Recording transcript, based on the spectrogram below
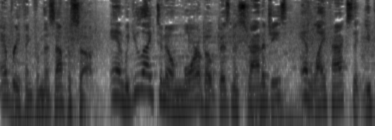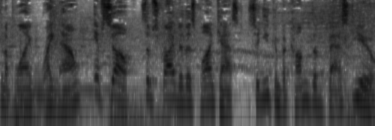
everything from this episode. And would you like to know more about business strategies and life hacks that you can apply right now? If so, subscribe to this podcast so you can become the best you.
